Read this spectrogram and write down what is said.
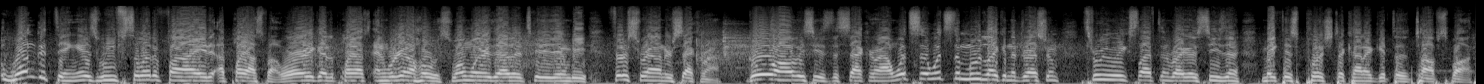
one good thing is we've solidified a playoff spot. We're already got the playoffs, and we're going to host one way or the other. It's going to be first round or second round. Goal obviously is the second round. What's the what's the mood like in the dressing room? Three weeks left in the regular season. Make this push to kind of get to the top spot.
